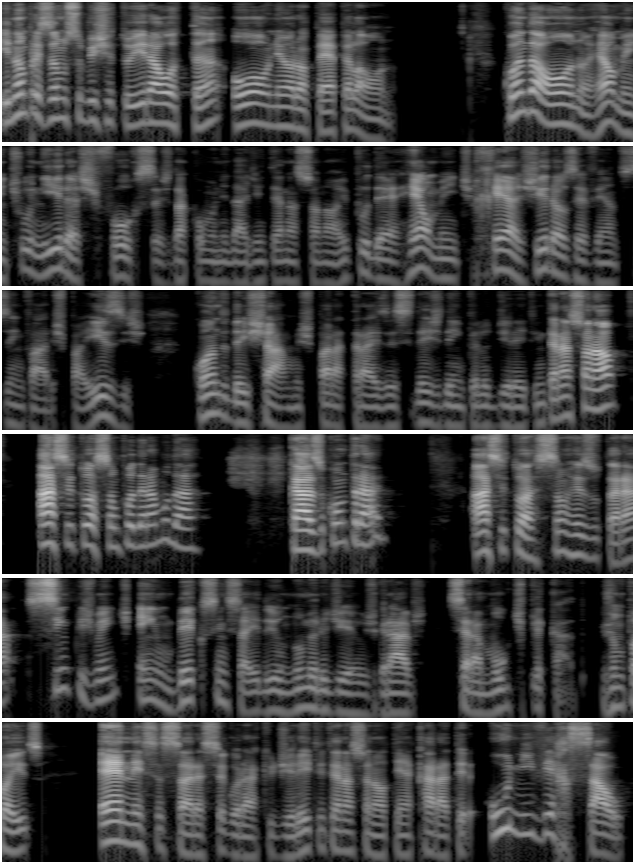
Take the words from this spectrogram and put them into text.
E não precisamos substituir a OTAN ou a União Europeia pela ONU. Quando a ONU realmente unir as forças da comunidade internacional e puder realmente reagir aos eventos em vários países, quando deixarmos para trás esse desdém pelo direito internacional, a situação poderá mudar. Caso contrário, a situação resultará simplesmente em um beco sem saída e o número de erros graves será multiplicado. Junto a isso, é necessário assegurar que o direito internacional tenha caráter universal,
